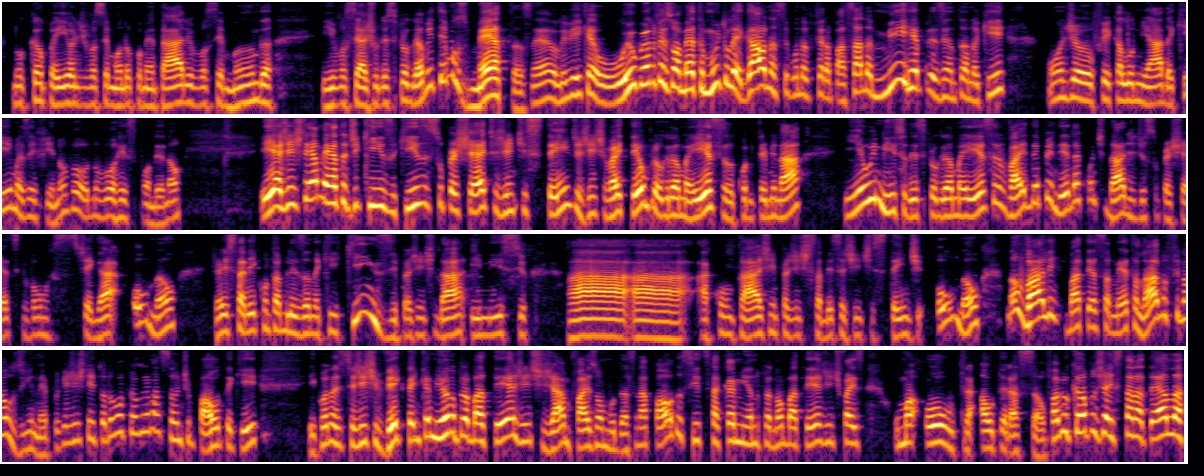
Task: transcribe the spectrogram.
no campo aí onde você manda o comentário, você manda e você ajuda esse programa. E temos metas, né? Eu vi que o fez uma meta muito legal na segunda-feira passada, me representando aqui, onde eu fui caluniado aqui, mas enfim, não vou, não vou responder, não. E a gente tem a meta de 15, 15 superchat, a gente estende, a gente vai ter um programa extra quando terminar, e o início desse programa extra vai depender da quantidade de superchats que vão chegar ou não. Já estarei contabilizando aqui 15 para a gente dar início a, a, a contagem para a gente saber se a gente estende ou não. Não vale bater essa meta lá no finalzinho, né? Porque a gente tem toda uma programação de pauta aqui E quando a, se a gente vê que está encaminhando para bater, a gente já faz uma mudança na pauta. Se está caminhando para não bater, a gente faz uma outra alteração. Fábio Campos já está na tela,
